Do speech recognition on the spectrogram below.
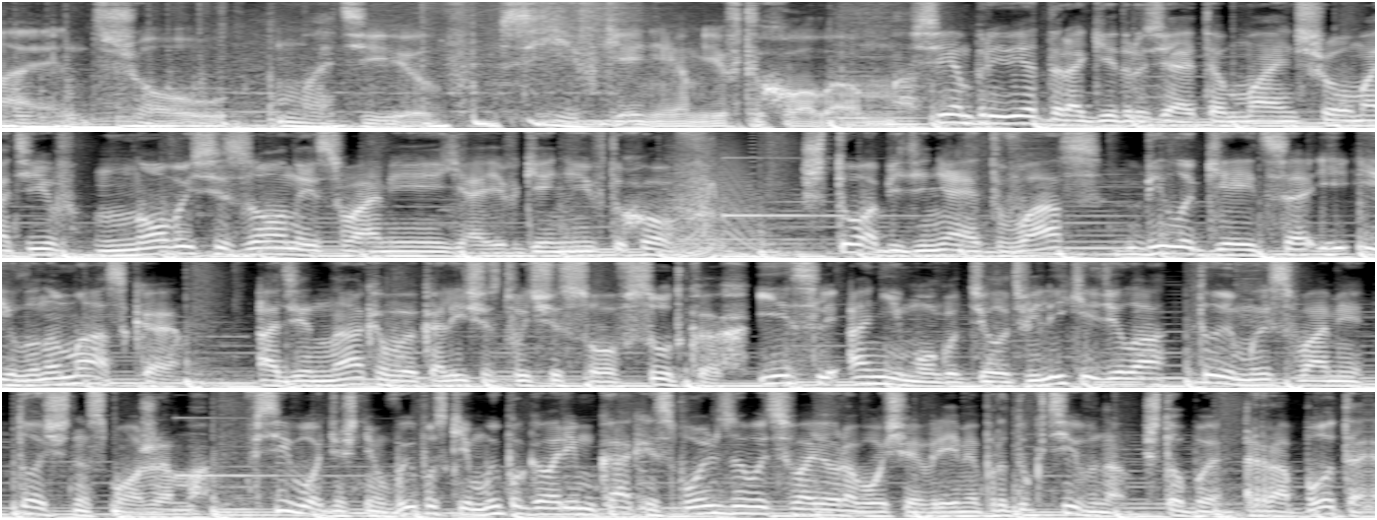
Майнд-шоу «Мотив» с Евгением Евтуховым. Всем привет, дорогие друзья, это Mind Show Мотив, новый сезон, и с вами я, Евгений Евтухов. Что объединяет вас, Билла Гейтса и Илона Маска? Одинаковое количество часов в сутках. Если они могут делать великие дела, то и мы с вами точно сможем. В сегодняшнем выпуске мы поговорим, как использовать свое рабочее время продуктивно, чтобы работа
